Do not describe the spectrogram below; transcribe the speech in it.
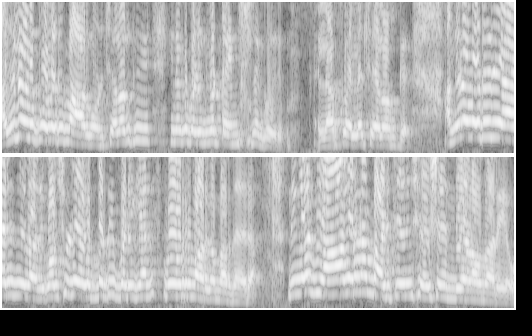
അതിലെളുപ്പമുള്ള ഒരു മാർഗമാണ്. ചിലർക്ക് ഇതിനൊക്കെ പഠിക്കുമ്പോൾ ടെൻഷനൊക്കെ വരും. എല്ലാവർക്കും അല്ല ചിലർക്ക്. അങ്ങനെ അങ്ങനെയുള്ളൊരു കാര്യം ചെയ്താൽ മതി. കുറച്ചുകൂടി എളുപ്പത്തിൽ പഠിക്കാൻ വേറൊരു മാർഗം പറഞ്ഞുതരാം നിങ്ങൾ വ്യാകരണം പഠിച്ചതിന് ശേഷം എന്ത് ചെയ്യണമെന്ന് അറിയോ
